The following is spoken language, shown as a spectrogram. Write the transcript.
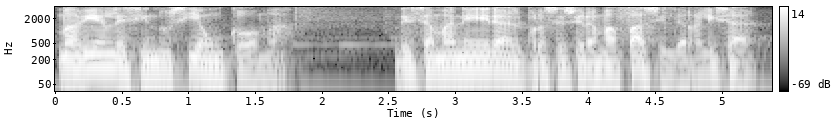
Más bien les inducía un coma. De esa manera el proceso era más fácil de realizar.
